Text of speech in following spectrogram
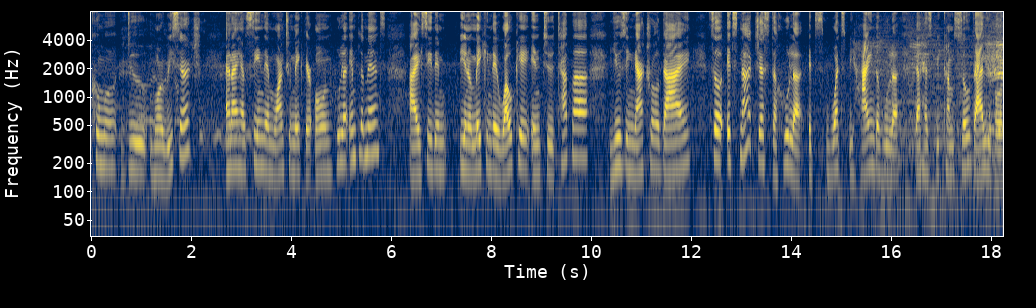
kumu do more research, and I have seen them want to make their own hula implements. I see them, you know, making their wauke into tapa, using natural dye. So it's not just the hula, it's what's behind the hula that has become so valuable.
